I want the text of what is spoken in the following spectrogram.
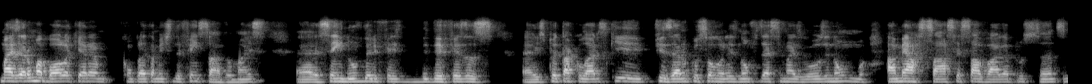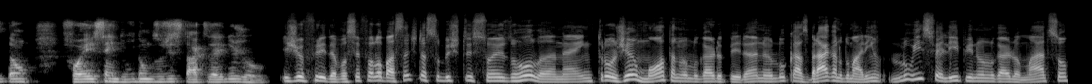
mas era uma bola que era completamente defensável. Mas é, sem dúvida ele fez defesas é, espetaculares que fizeram que o São Lourenço não fizesse mais gols e não ameaçasse essa vaga para o Santos. Então, foi sem dúvida um dos destaques aí do jogo. E Gilfrida, você falou bastante das substituições do Roland, né? Entrou Jean Mota no lugar do Pirano, Lucas Braga no do Marinho, Luiz Felipe no lugar do Matson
